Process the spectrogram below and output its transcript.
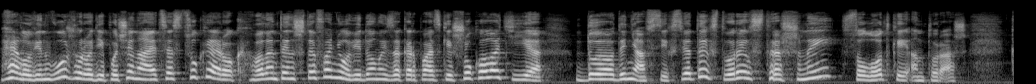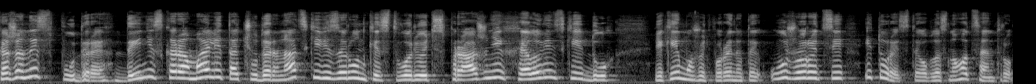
Геловін в Ужгороді починається з цукерок. Валентин Штефаньо, відомий закарпатський шоколад'є, до Дня всіх святих створив страшний солодкий антураж. Кажани з пудри, дині з карамелі та чудернацькі візерунки створюють справжній хеловінський дух, в який можуть поринути ужгородці і туристи обласного центру.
